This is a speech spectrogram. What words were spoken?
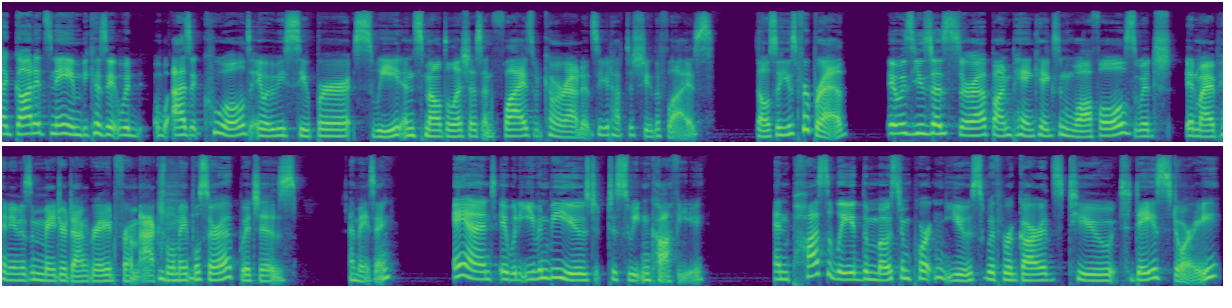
that got its name because it would, as it cooled, it would be super sweet and smell delicious, and flies would come around it. So you'd have to shoo the flies. It's also used for bread. It was used as syrup on pancakes and waffles, which, in my opinion, is a major downgrade from actual maple syrup, which is amazing. And it would even be used to sweeten coffee. And possibly the most important use with regards to today's story,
